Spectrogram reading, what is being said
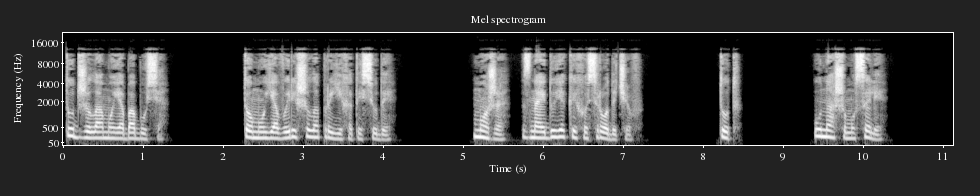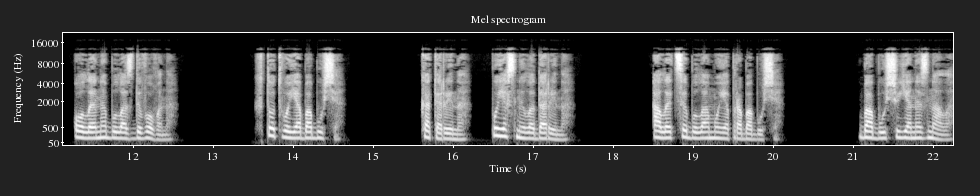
Тут жила моя бабуся. Тому я вирішила приїхати сюди. Може, знайду якихось родичів. Тут, у нашому селі. Олена була здивована. Хто твоя бабуся? Катерина, пояснила Дарина. Але це була моя прабабуся. Бабусю я не знала.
